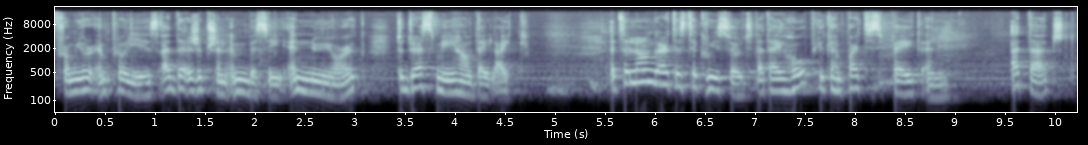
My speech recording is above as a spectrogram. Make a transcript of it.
from your employees at the Egyptian embassy in New York to dress me how they like. It's a long artistic research that I hope you can participate in. Attached,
